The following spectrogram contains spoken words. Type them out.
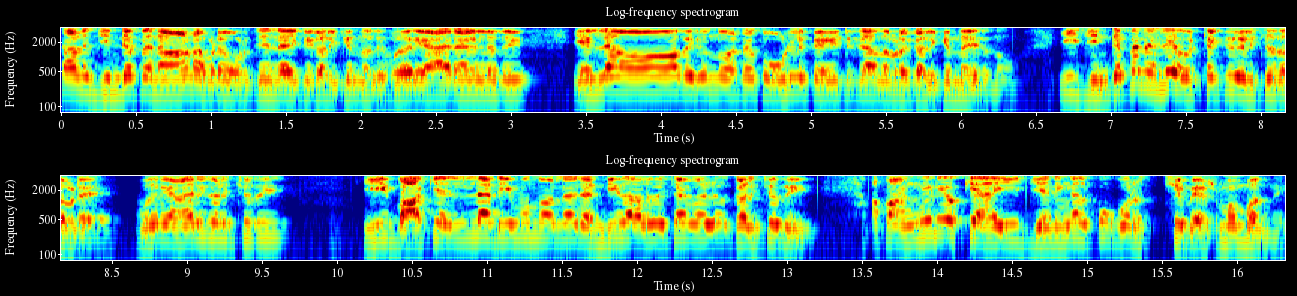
കാരണം ജിൻഡപ്പനാണ് അവിടെ ഒറിജിനലായിട്ട് കളിക്കുന്നത്. വേറെ ആരാ ഉള്ളത്? എല്ലാവരും എന്ന് പറഞ്ഞാൽ തോളിൽ കൈയിട്ടിട്ടാണ് ഇവിടെ കളിക്കുന്നതായിരുന്നു. ഈ ജിൻഡപ്പനല്ലേ ഒറ്റയ്ക്ക് കളിച്ചത് അവിടെ? വേറെ ആര് കളിച്ചത്? ഈ ബാക്കി എല്ലാ ടീമും എന്ന് പറഞ്ഞാൽ രണ്ടീ ആൾ വെച്ചാണ് കളിച്ചത്. അപ്പം അങ്ങനെയൊക്കെ ആയി ജനങ്ങൾക്ക് കുറച്ച് വിഷമം വന്ന്.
